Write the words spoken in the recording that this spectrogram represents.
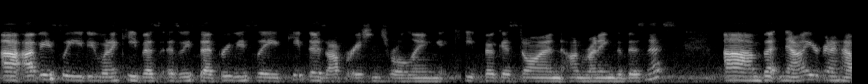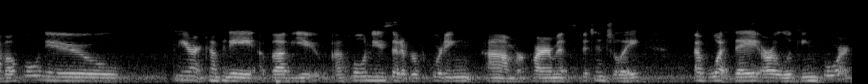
obviously, you do want to keep, as, as we said previously, keep those operations rolling, keep focused on on running the business. Um, but now you're going to have a whole new parent company above you, a whole new set of reporting um, requirements potentially of what they are looking for.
